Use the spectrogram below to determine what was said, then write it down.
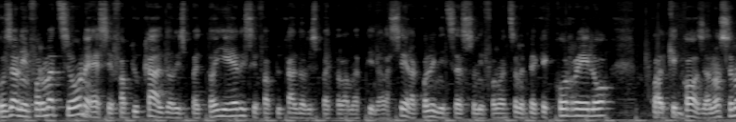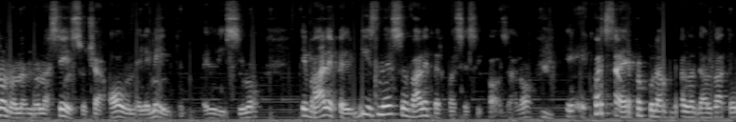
Cos'è un'informazione? È se fa più caldo rispetto a ieri, se fa più caldo rispetto alla mattina, alla sera. Quella inizia a essere un'informazione perché correlo qualche cosa, no? se no non, non ha senso. Cioè ho un elemento bellissimo e vale per il business, vale per qualsiasi cosa. No? E, e questo è proprio una, da un lato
